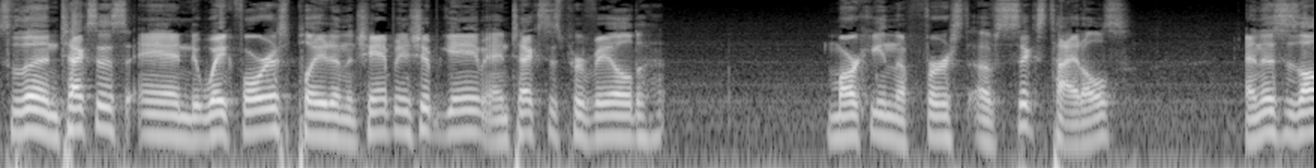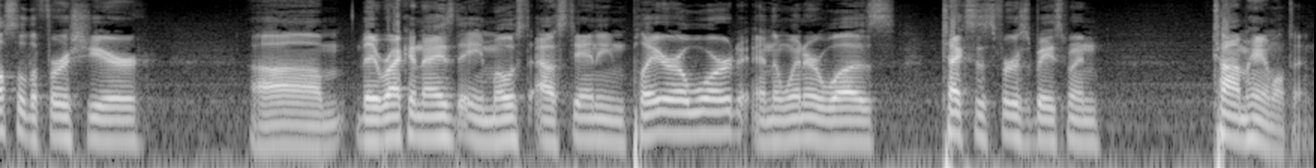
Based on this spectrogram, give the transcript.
so then Texas and Wake Forest played in the championship game, and Texas prevailed, marking the first of six titles. And this is also the first year um, they recognized a Most Outstanding Player award, and the winner was Texas first baseman Tom Hamilton.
